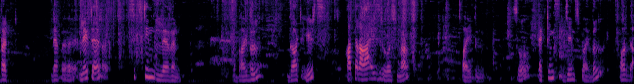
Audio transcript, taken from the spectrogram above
but the, uh, later 1611 the bible got its authorized version of bible. So the king james bible or the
